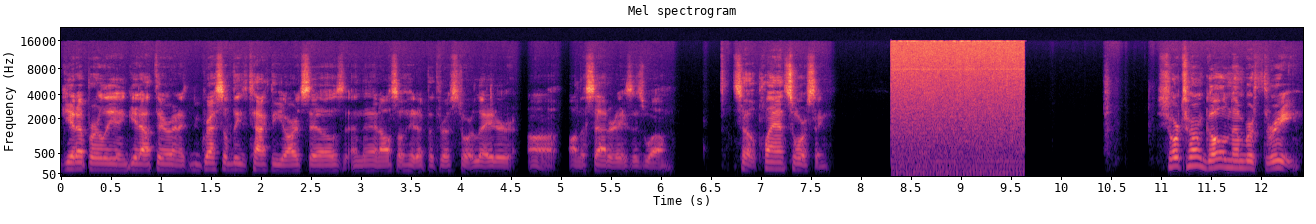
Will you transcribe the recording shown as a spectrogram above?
get up early and get out there and aggressively attack the yard sales, and then also hit up the thrift store later uh, on the Saturdays as well. So, plan sourcing. Short term goal number three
